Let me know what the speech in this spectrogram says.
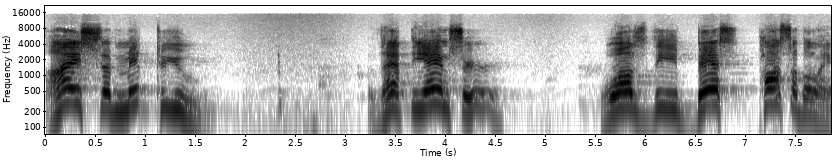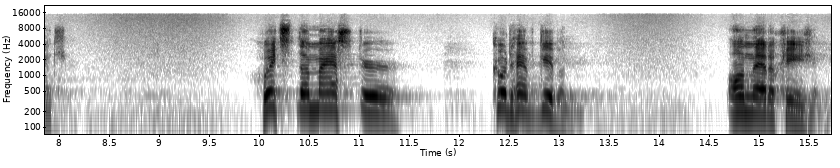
I submit to you that the answer was the best possible answer which the Master could have given on that occasion.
